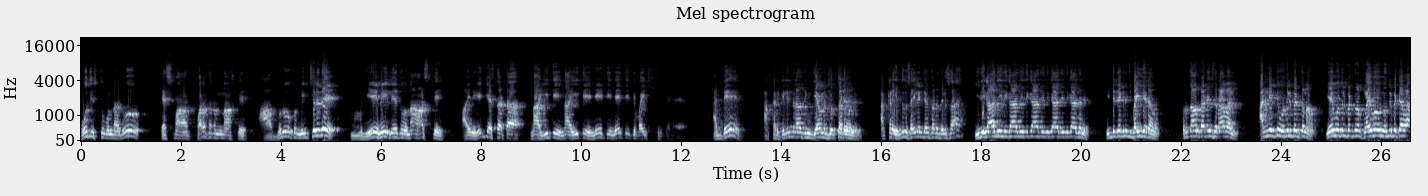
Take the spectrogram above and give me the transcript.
బోధిస్తూ ఉన్నాడు యస్మాత్ పరతరం నాస్తే. ఆ గురువుకు మించినదే ఏమీ లేదు నా ఆస్తే. ఆయన ఏం చేస్తాట? నా ఇతి నా ఇతి నేతి నేతి ఇది వైశ్రుతే. అంటే అక్కడికి వెళ్ళిన తర్వాత ఇంకేమైనా చెప్తాడేమో నేను అక్కడ ఎందుకు సైలెంట్ అవుతాడో తెలుసా? ఇది కాదు ఇది కాదు ఇది కాదు ఇది కాదు ఇది కాదని. ఇంటి దగ్గర నుంచి బయలుదేరాము. బృందావన్ కట్టేసి రావాలి. అన్నింటినీ వదిలిపెడుతున్నాం. ఏం వదిలిపెడుతున్నాం? ఫ్లైఓవర్ని వదిలిపెట్టావా?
